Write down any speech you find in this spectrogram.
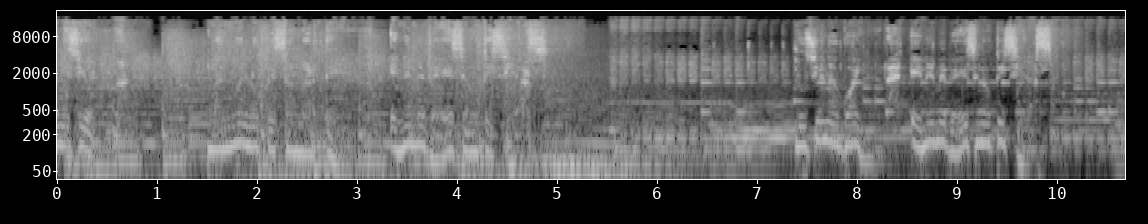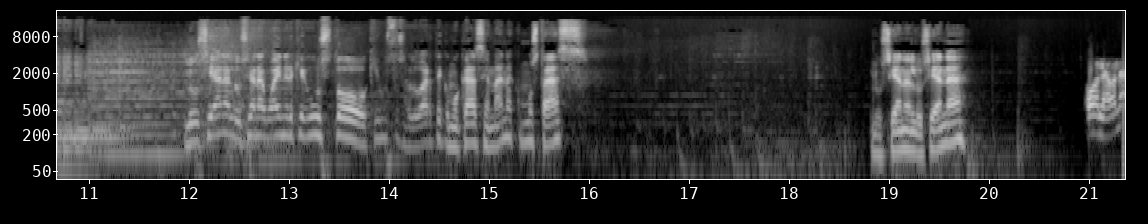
emisión. Manuel López San Martín, en MBS Noticias. Luciana Weiner, en MBS Noticias. Luciana, Luciana Weiner, qué gusto, qué gusto saludarte como cada semana. ¿Cómo estás? Luciana, Luciana. Hola, hola.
